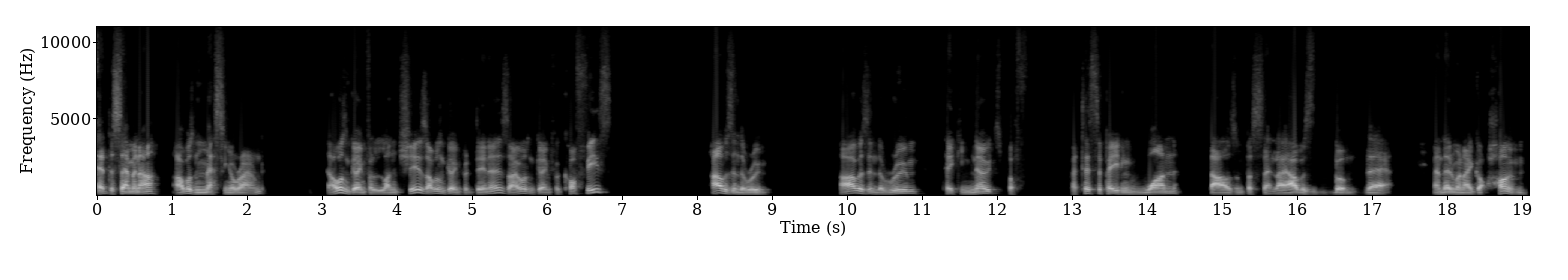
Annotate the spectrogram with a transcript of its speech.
At the seminar, I wasn't messing around. I wasn't going for lunches. I wasn't going for dinners. I wasn't going for coffees. I was in the room. I was in the room taking notes, participating 1000%. Like I was, boom, there. And then when I got home,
